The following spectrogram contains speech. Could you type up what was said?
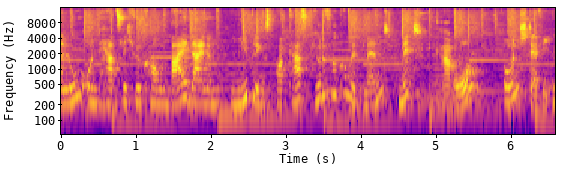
Hallo und herzlich willkommen bei deinem Lieblingspodcast Beautiful Commitment mit Caro und Steffi.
